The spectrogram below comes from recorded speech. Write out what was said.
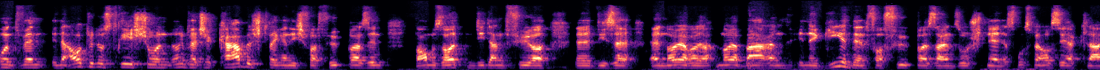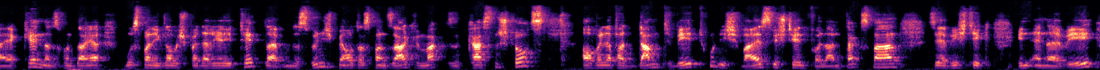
Und wenn in der Autoindustrie schon irgendwelche Kabelstränge nicht verfügbar sind, warum sollten die dann für äh, diese erneuerbaren Energien denn verfügbar sein so schnell? Das muss man auch sehr klar erkennen. Also von daher muss man hier, glaube ich, bei der Realität bleiben. Und das wünsche ich mir auch, dass man sagt, wir machen diesen Kassensturz, auch wenn er verdammt wehtut. Ich weiß, wir stehen vor Landtagswahlen, sehr wichtig in NRW,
